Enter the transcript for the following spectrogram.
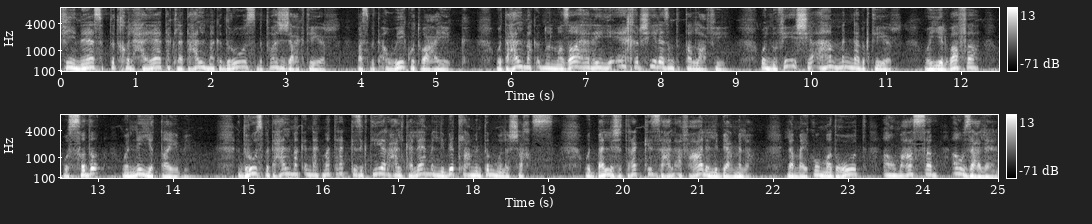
في ناس بتدخل حياتك لتعلمك دروس بتوجع كتير بس بتقويك وتوعيك. وتعلمك إنه المظاهر هي آخر شي لازم تطلع فيه وإنه في أشياء أهم منها بكتير وهي الوفا والصدق والنية الطيبة. دروس بتعلمك إنك ما تركز كتير على الكلام اللي بيطلع من تمه للشخص وتبلش تركز على الأفعال اللي بيعملها لما يكون مضغوط أو معصب أو زعلان.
